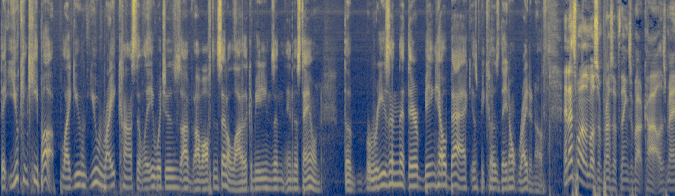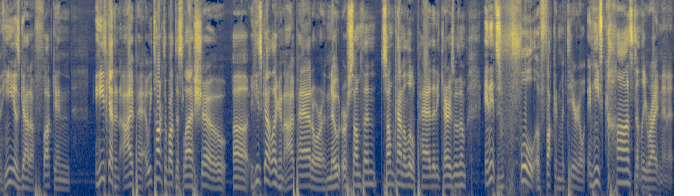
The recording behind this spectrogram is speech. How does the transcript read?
that you can keep up. Like you you write constantly, which is I've I've often said a lot of the comedians in in this town. The reason that they're being held back is because they don't write enough. and that's one of the most impressive things about Kyle is man, he has got a fucking. He's got an iPad. We talked about this last show. Uh, he's got like an iPad or a note or something, some kind of little pad that he carries with him, and it's full of fucking material. And he's constantly writing in it,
